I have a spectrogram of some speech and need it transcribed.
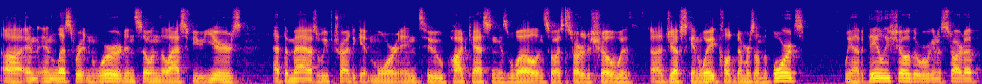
uh, and and less written word. And so in the last few years at the Mavs, we've tried to get more into podcasting as well. And so I started a show with uh, Jeff Skin Wade called Numbers on the Boards. We have a daily show that we're going to start up.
